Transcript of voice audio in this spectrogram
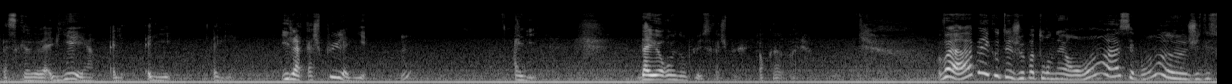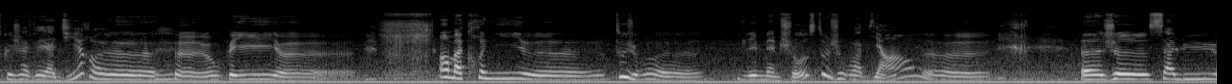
Parce qu'elle y est, hein. elle, elle y est, elle y est. Il la cache plus, elle y est. Hmm? Elle y est. D'ailleurs, eux non plus, ils se cachent plus. Donc, euh, voilà. Voilà, bah écoutez, je ne vais pas tourner en rond, hein, c'est bon, euh, j'ai dit ce que j'avais à dire euh, au pays, en Macronie, toujours les mêmes choses, toujours va bien. Je salue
